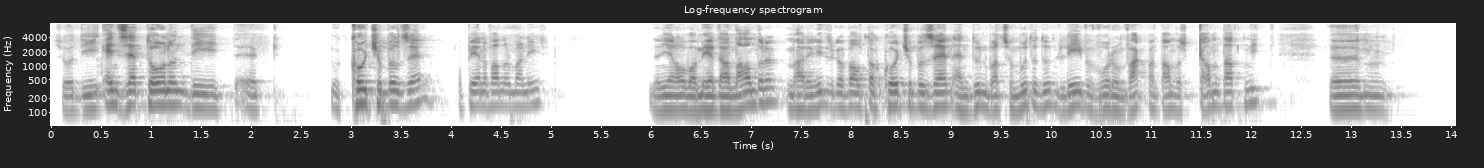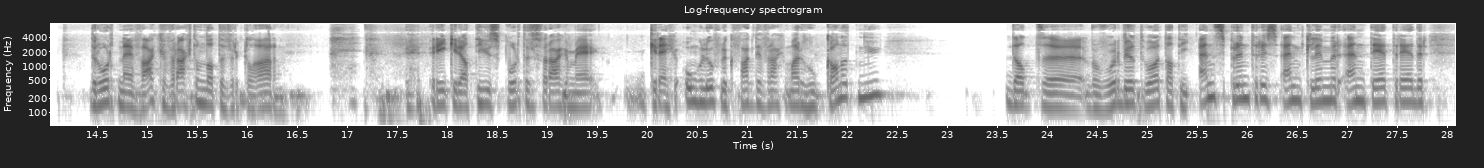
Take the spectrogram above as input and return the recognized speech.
Zo die inzet tonen, die uh, coachable zijn op een of andere manier. Niet al wat meer dan de anderen, maar in ieder geval toch coachable zijn en doen wat ze moeten doen. Leven voor een vak, want anders kan dat niet. Um, er wordt mij vaak gevraagd om dat te verklaren. Recreatieve sporters vragen mij, ik krijg ongelooflijk vaak de vraag, maar hoe kan het nu dat uh, bijvoorbeeld Wout dat hij en sprinter is, en klimmer, en tijdrijder...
